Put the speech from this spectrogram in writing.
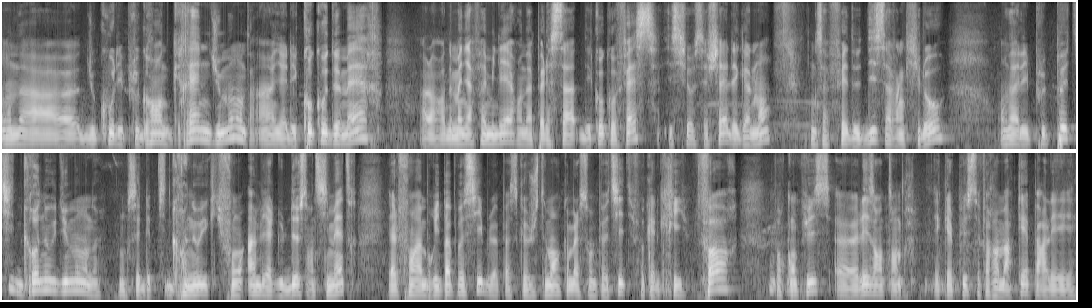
On a euh, du coup les plus grandes graines du monde. hein. Il y a les cocos de mer. Alors de manière familière, on appelle ça des cocos-fesses, ici aux Seychelles également. Donc ça fait de 10 à 20 kilos. On a les plus petites grenouilles du monde. Donc c'est des petites grenouilles qui font 1,2 cm. Et elles font un bruit pas possible parce que justement, comme elles sont petites, il faut qu'elles crient fort pour qu'on puisse euh, les entendre et qu'elles puissent se faire remarquer par les-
